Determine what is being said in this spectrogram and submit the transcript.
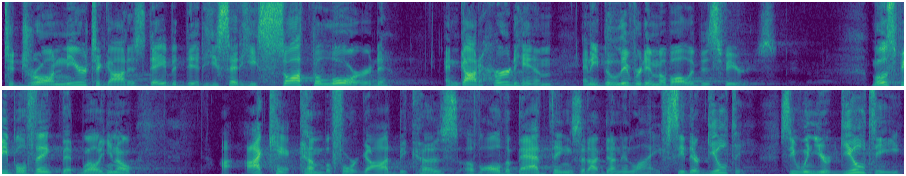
to draw near to God as David did. He said he sought the Lord, and God heard him, and he delivered him of all of his fears. Most people think that, well, you know, I can't come before God because of all the bad things that I've done in life. See, they're guilty. See, when you're guilty,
